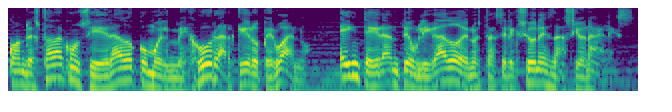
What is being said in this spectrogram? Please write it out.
cuando estaba considerado como el mejor arquero peruano e integrante obligado de nuestras selecciones nacionales.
